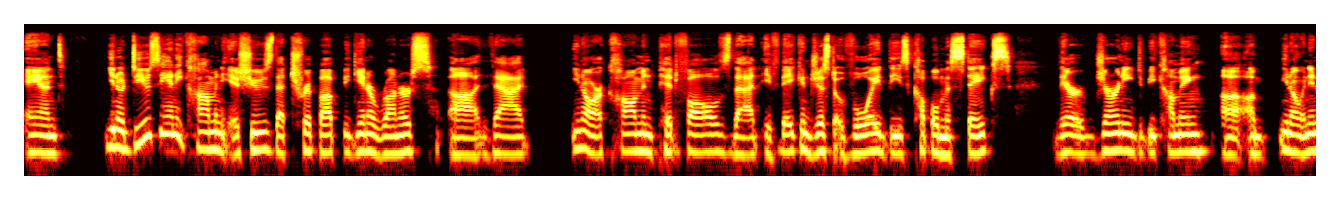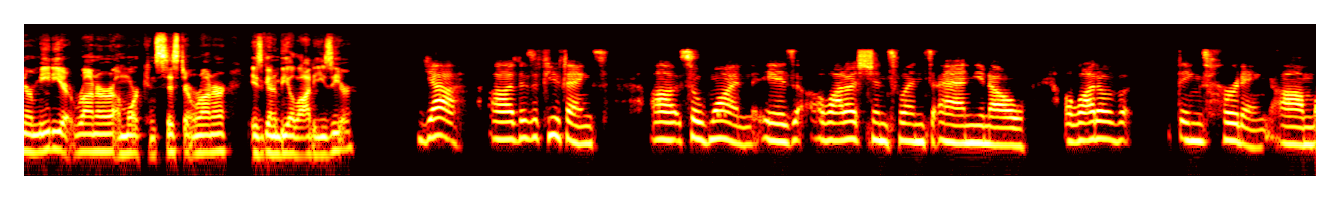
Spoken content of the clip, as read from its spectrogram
and you know do you see any common issues that trip up beginner runners uh, that you know are common pitfalls that if they can just avoid these couple mistakes their journey to becoming uh, a, you know an intermediate runner, a more consistent runner, is going to be a lot easier? Yeah, uh, there's a few things. Uh, so one is a lot of shin splints and you know a lot of things hurting, um,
